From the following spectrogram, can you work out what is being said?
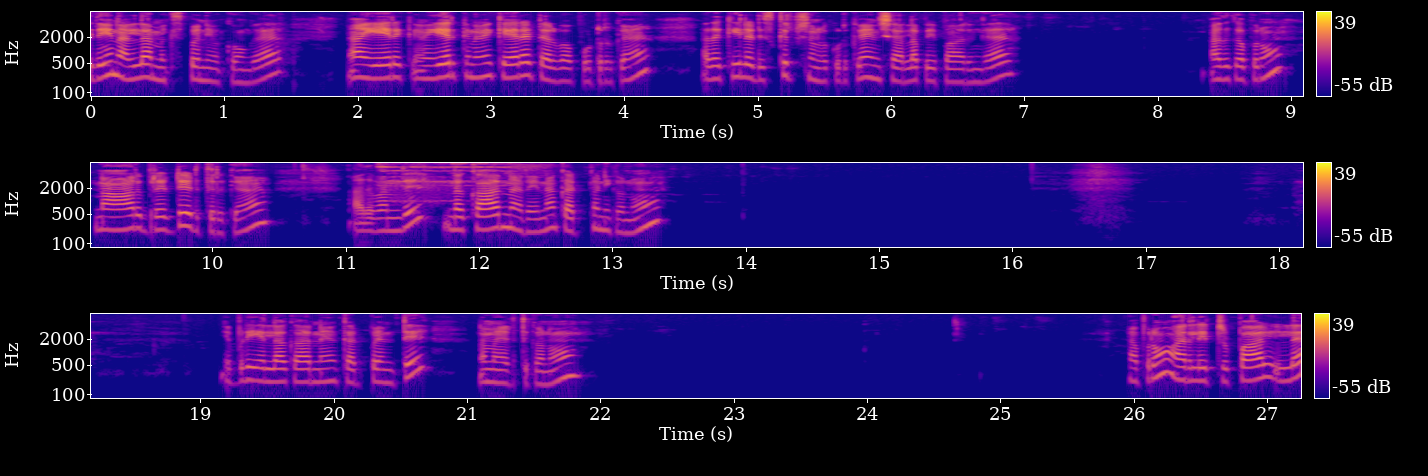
இதையும் நல்லா மிக்ஸ் பண்ணி வைக்கோங்க. நான் ஏற்க ஏற்கனவே கேரட் அல்வா போட்டிருக்கேன். அதை கீழே டிஸ்கிரிப்ஷனில் கொடுக்குறேன். இன்ஷால்லா போய் பாருங்கள் அதுக்கப்புறம் நான் ஆறு ப்ரெட் எடுத்திருக்கேன். அதை வந்து இந்த கார்னரைனா கட் பண்ணிக்கணும். இப்படி எல்லா கார்னரையும் கட் பண்ணிட்டு நம்ம எடுத்துக்கணும். அப்புறம் அரை லிட்ரு பாலில்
